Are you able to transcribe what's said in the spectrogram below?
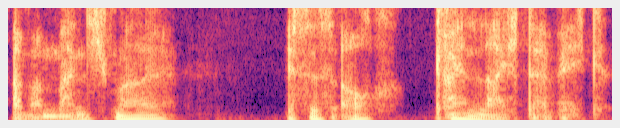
Aber manchmal ist es auch kein leichter Weg.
